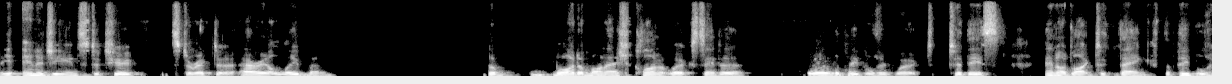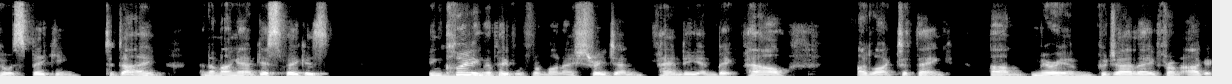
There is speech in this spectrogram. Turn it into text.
the Energy Institute, its director, Ariel Liebman, the wider Monash Climate Works Centre, all the people who've worked to this. And I'd like to thank the people who are speaking today and among our guest speakers, including the people from Monash, Srijan Pandey and Beck Powell. I'd like to thank um, Miriam Kujale from Aga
